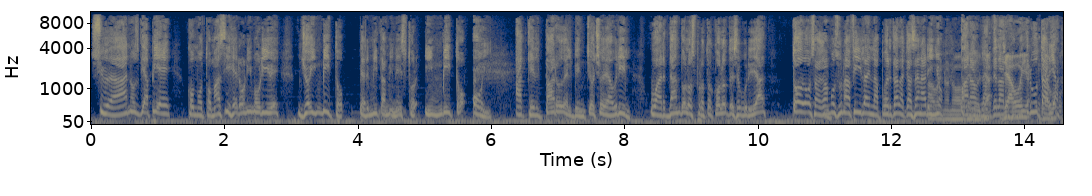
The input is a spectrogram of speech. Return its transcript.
ciudadanos de a pie como Tomás y Jerónimo Uribe, yo invito, permítame Néstor, invito hoy a que el paro del 28 de abril, guardando los protocolos de seguridad, todos hagamos una fila en la puerta de la Casa de Nariño Ah, bueno, no, para Aurelio, hablar ya- de la reforma tributaria voy-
